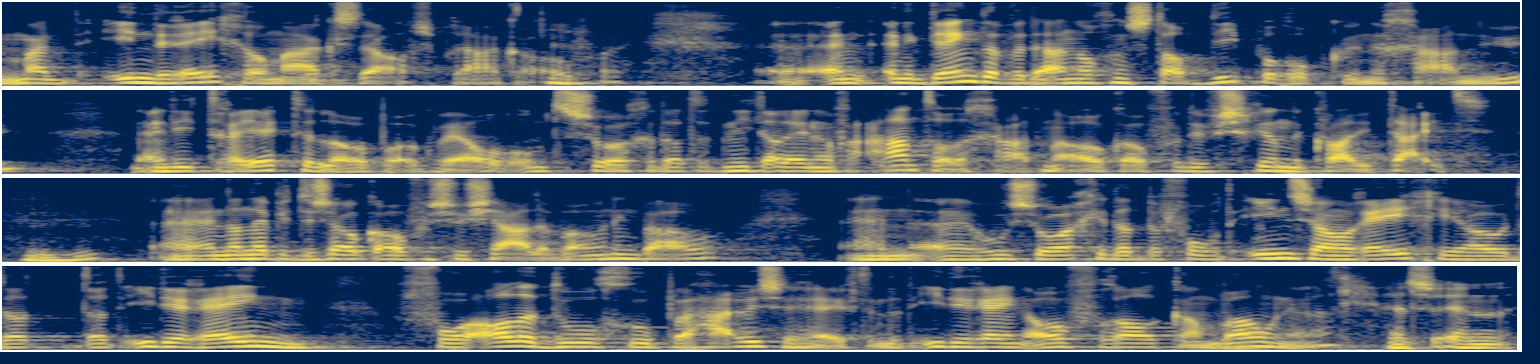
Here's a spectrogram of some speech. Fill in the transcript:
maar in de regio maken ze daar afspraken over. en, en ik denk dat we daar nog een stap dieper op kunnen gaan nu. En die trajecten lopen ook wel om te zorgen dat het niet alleen over aantallen gaat, maar ook over de verschillende kwaliteit. Mhm. Eh, en dan heb je het dus ook over sociale woningbouw. En uh, hoe zorg je dat bijvoorbeeld in zo'n regio dat, dat iedereen voor alle doelgroepen huizen heeft en dat iedereen overal kan wonen? En, en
